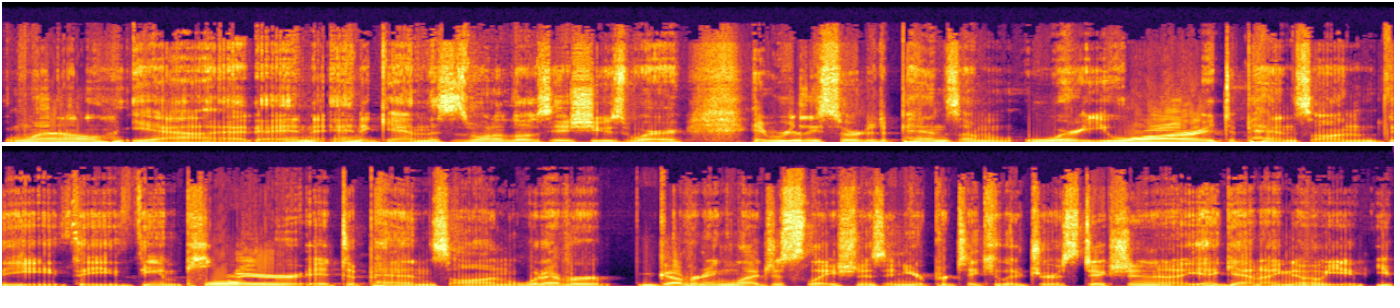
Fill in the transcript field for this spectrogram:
Well, yeah, and and again, this is one of those issues where it really sort of depends on where you are. It depends on the the the employer. It depends on whatever governing legislation is in your particular jurisdiction. And again, I know you you,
